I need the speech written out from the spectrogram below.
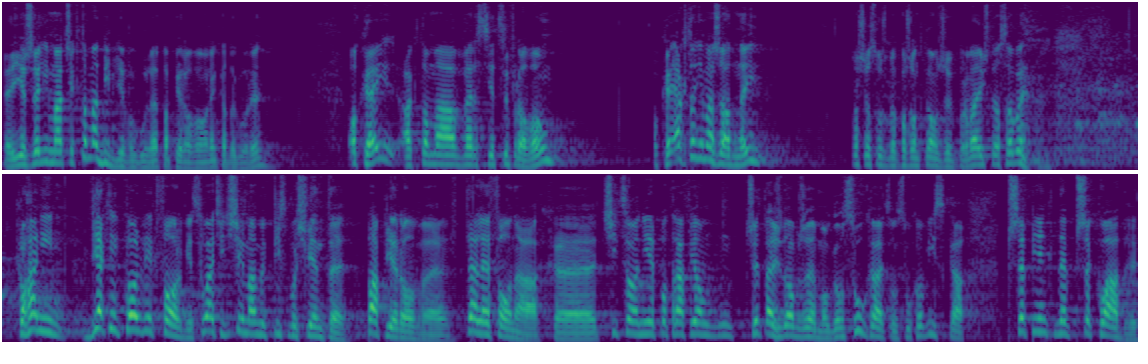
Jeżeli macie, kto ma Biblię w ogóle papierową, ręka do góry? Okej, a kto ma wersję cyfrową? Okej, a kto nie ma żadnej? Proszę o służbę porządkową, żeby prowadzić tę osobę. Kochani, w jakiejkolwiek formie, słuchajcie, dzisiaj mamy Pismo Święte papierowe, w telefonach. E, Ci, co nie potrafią czytać dobrze, mogą słuchać, są słuchowiska. Przepiękne przekłady.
